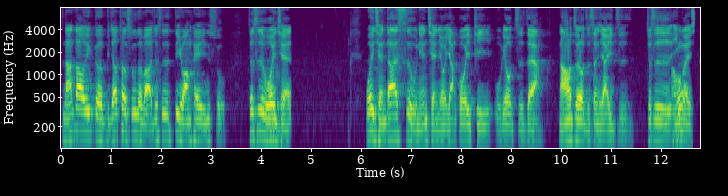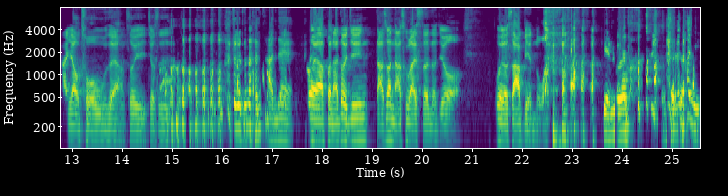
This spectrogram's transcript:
拿到一个比较特殊的吧，就是帝王黑银鼠。这是我以前，嗯、我以前大概四五年前有养过一批五六只这样，然后最后只剩下一只，就是因为下药错误这样，所以就是 这个真的很惨呢。对啊，本来都已经打算拿出来生了，就。为了杀扁螺，扁螺吗？难怪你，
